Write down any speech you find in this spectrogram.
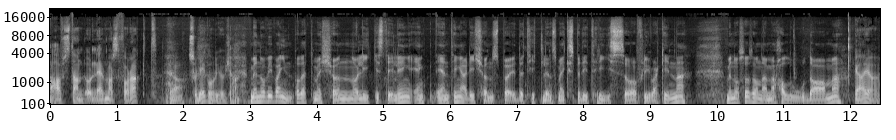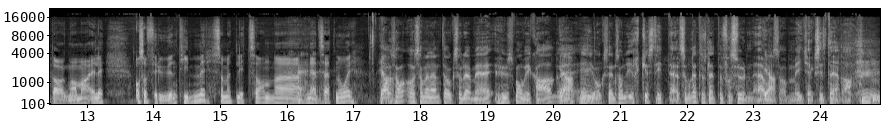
avstand og nærmest forakt. Så det går jo ikke an. Men når vi var inne på dette med kjønn og likestilling, en, en ting er de kjønnsbøyde titlene som ekspeditrise og flyvertinne, men også sånn der med hallodame, ja, ja. dagmamma, eller også fruen Timmer, som et litt sånn uh, nedsettende ord. Ja, så, og som jeg nevnte også det med husmorvikar, ja. mm. er jo også en sånn yrkestittel som rett og slett er forsvunnet, og som ikke eksisterer. Mm.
